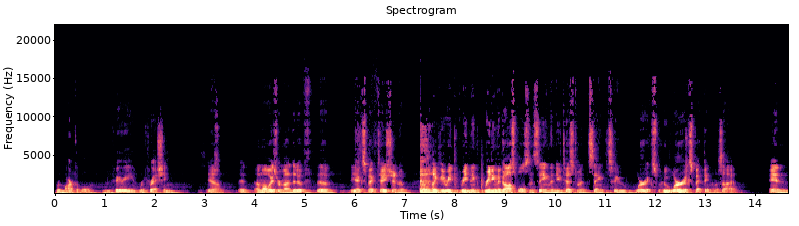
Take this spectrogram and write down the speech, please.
remarkable, very refreshing. Yeah, it, I'm always reminded of the the expectation of like if you read reading reading the Gospels and seeing the New Testament saints who were ex, who were expecting the Messiah and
